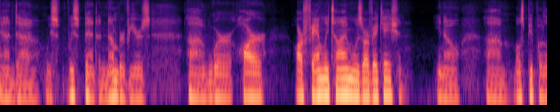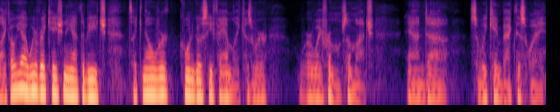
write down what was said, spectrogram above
and uh, we we spent a number of years uh, where our our family time was our vacation. You know, um, most people are like, "Oh yeah, we're vacationing at the beach." It's like, no, we're going to go see family because we're we're away from them so much, and uh, so we came back this way.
